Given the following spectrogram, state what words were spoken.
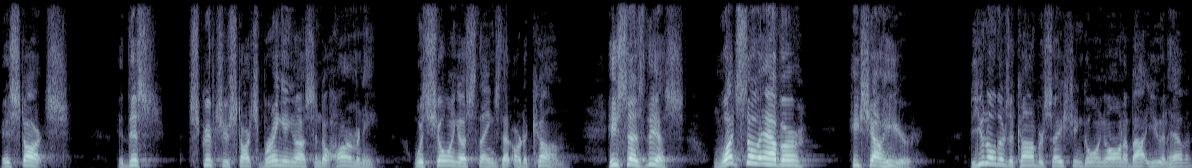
It starts this scripture starts bringing us into harmony with showing us things that are to come. He says this, whatsoever he shall hear. Do you know there's a conversation going on about you in heaven?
